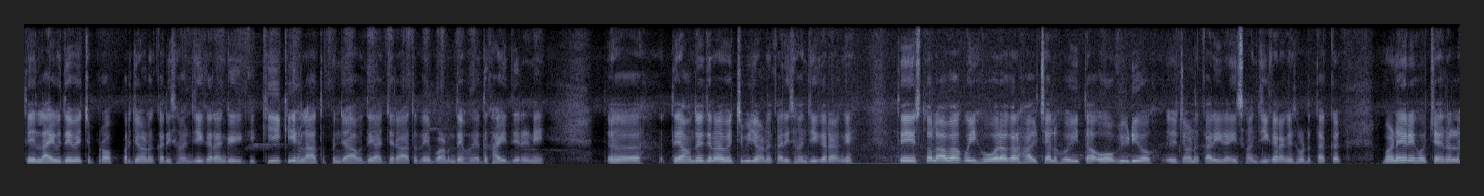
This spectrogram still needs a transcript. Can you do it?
ਤੇ ਲਾਈਵ ਦੇ ਵਿੱਚ ਪ੍ਰੋਪਰ ਜਾਣਕਾਰੀ ਸਾਂਝੀ ਕਰਾਂਗੇ ਕਿ ਕੀ ਕੀ ਹਾਲਾਤ ਪੰਜਾਬ ਦੇ ਅੱਜ ਰਾਤ ਦੇ ਬਣਦੇ ਹੋਏ ਦਿਖਾਈ ਦੇ ਰਹੇ ਨੇ। ਅ, ਤੇ ਆਉਂਦੇ ਦਿਨਾਂ ਵਿੱਚ ਵੀ ਜਾਣਕਾਰੀ ਸਾਂਝੀ ਕਰਾਂਗੇ। ਤੇ ਇਸ ਤੋਂ ਇਲਾਵਾ ਕੋਈ ਹੋਰ ਅਗਰ ਹਲਚਲ ਹੋਈ ਤਾਂ ਉਹ ਵੀਡੀਓ ਜਾਣਕਾਰੀ ਰਾਹੀਂ ਸਾਂਝੀ ਕਰਾਂਗੇ। ਤੁਹਾਡੇ ਤੱਕ ਬਣੇ ਰਹੋ ਚੈਨਲ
